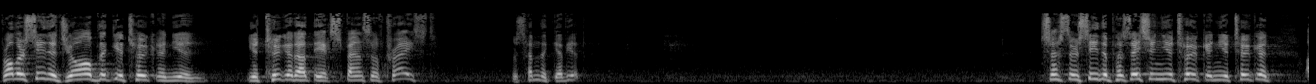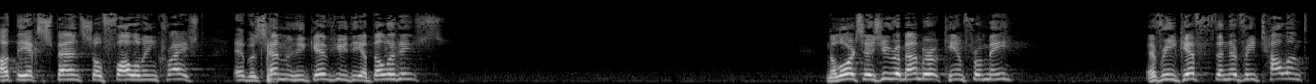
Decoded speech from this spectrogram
Brother, see the job that you took and you, you took it at the expense of Christ. It was him that gave you it. Sister, see the position you took and you took it at the expense of following Christ. It was Him who gave you the abilities. And the Lord says, you remember it came from me. Every gift and every talent.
